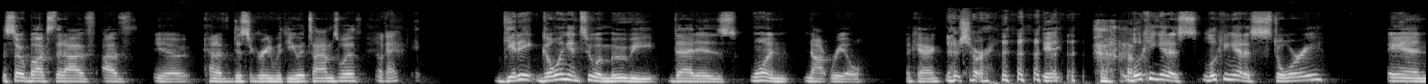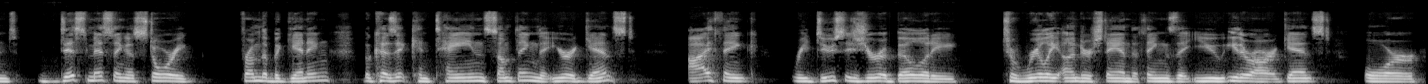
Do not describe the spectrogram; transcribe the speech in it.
the soapbox that i've i've you know kind of disagreed with you at times with Okay, getting going into a movie that is one not real okay sure. it, looking at a looking at a story and dismissing a story from the beginning because it contains something that you're against i think reduces your ability to really understand the things that you either are against or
